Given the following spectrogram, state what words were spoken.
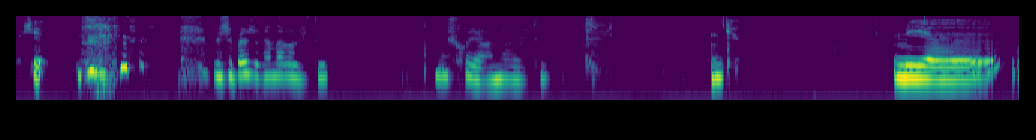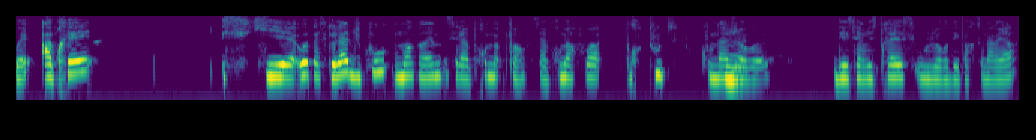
ok. Mais je sais pas, j'ai rien à rajouter. Moi, je crois qu'il n'y a rien à rajouter. Ok. Mais euh, ouais, après, ce qui est... Ouais, parce que là, du coup, moi, quand même, c'est la première... Enfin, c'est la première fois pour toutes qu'on a, genre, euh, des services presse ou, genre, des partenariats.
